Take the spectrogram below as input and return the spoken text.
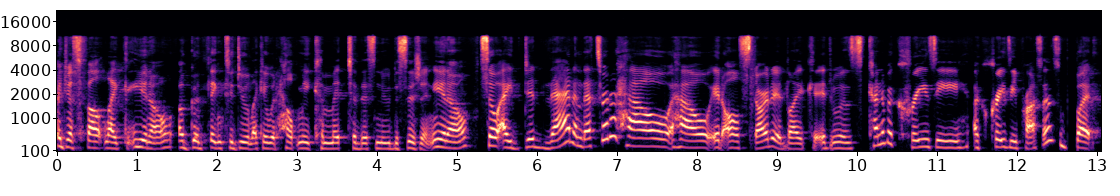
it just felt like you know a good thing to do. Like it would help me commit to this new decision, you know. So I did that, and that's sort of how how it all started. Like it was kind of a crazy a crazy process, but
